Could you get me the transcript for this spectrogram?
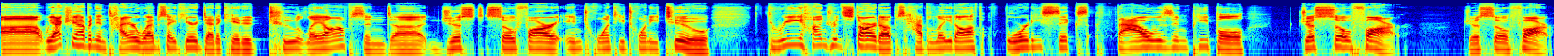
Uh, we actually have an entire website here dedicated to layoffs, and uh, just so far in 2022, 300 startups have laid off 46,000 people just so far. Just so far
